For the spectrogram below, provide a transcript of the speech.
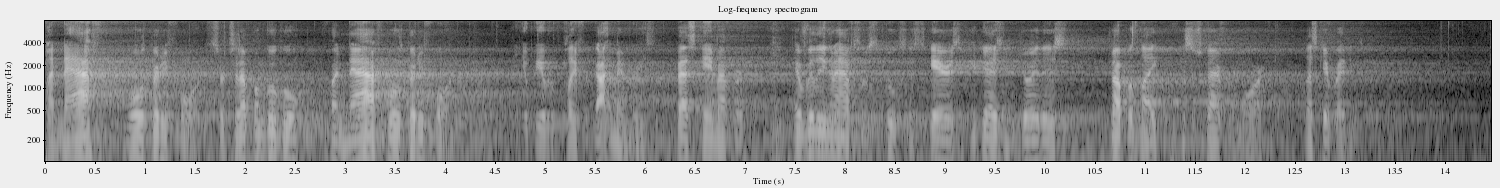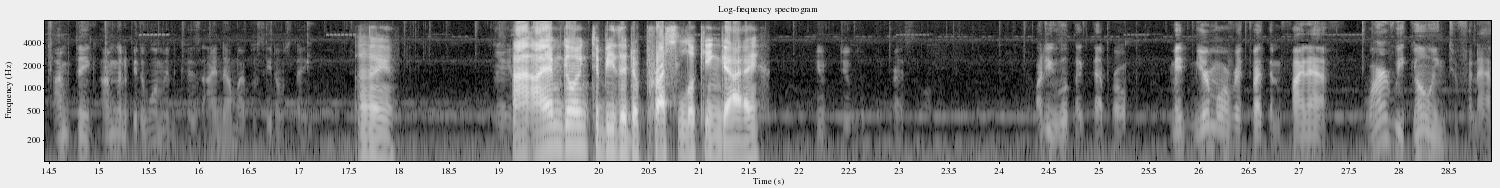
FNAF Rule 34. Search it up on Google. FNAF Rule 34. You'll be able to play Forgotten Memories. Best game ever. It's really gonna have some spooks and scares. If you guys enjoy this, drop a like and subscribe for more. Let's get ready. I'm think I'm gonna be the woman because I know my pussy don't stink. I, I am going to be the depressed looking guy. You do look depressed. Why do you look like that, bro? Maybe you're more of a threat than FNAF. Why are we going to FNAF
